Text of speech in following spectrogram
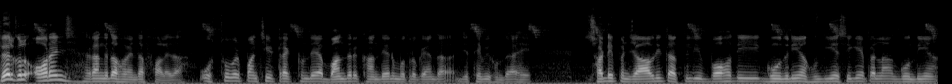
ਬਿਲਕੁਲ ਔਰੰਜ ਰੰਗ ਦਾ ਹੋ ਜਾਂਦਾ ਫਲ ਇਹਦਾ। ਉਸ ਤੋਂ ਫਿਰ ਪੰਛੀ ਅਟਰੈਕਟ ਹੁੰਦੇ ਆ, ਬਾਂਦਰ ਖਾਂਦੇ ਨੇ ਮਤਲਬ ਕਹਿੰਦਾ, ਜਿੱਥੇ ਵੀ ਹੁੰਦਾ ਇਹ। ਸਾਡੇ ਪੰਜਾਬ ਦੀ ਧਰਤੀ ਲਈ ਬਹੁਤ ਹੀ ਗੂੰਦਨੀਆਂ ਹੁੰਦੀਆਂ ਸੀਗੀਆਂ ਪਹਿਲਾਂ ਗੂੰਦੀਆਂ,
